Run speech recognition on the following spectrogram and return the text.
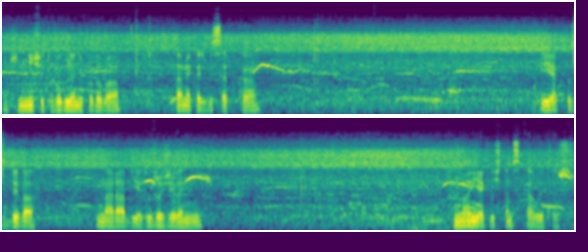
Znaczy mnie się tu w ogóle nie podoba. Tam jakaś wysepka. I jak to zbywa na rabie, dużo zieleni. No i jakieś tam skały też.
